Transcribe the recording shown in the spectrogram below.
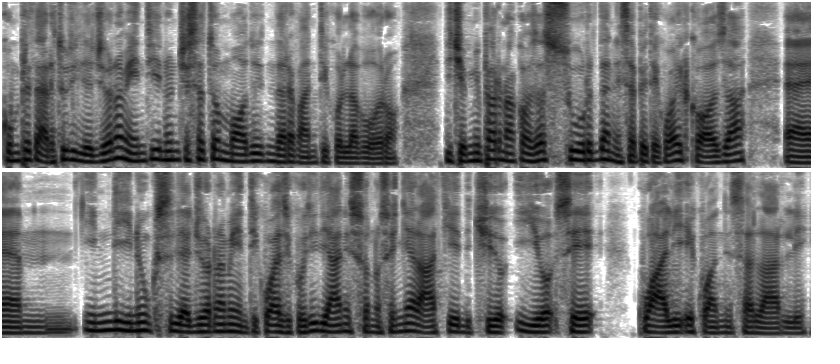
completare tutti gli aggiornamenti non c'è stato modo di andare avanti col lavoro. Dice mi pare una cosa assurda, ne sapete qualcosa? Ehm, in Linux gli aggiornamenti quasi quotidiani sono segnalati e decido io se, quali e quando installarli.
